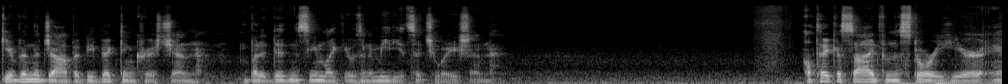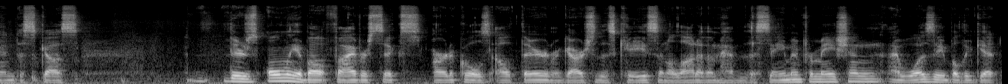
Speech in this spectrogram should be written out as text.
given the job of evicting Christian, but it didn't seem like it was an immediate situation. I'll take a side from the story here and discuss. There's only about five or six articles out there in regards to this case, and a lot of them have the same information. I was able to get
